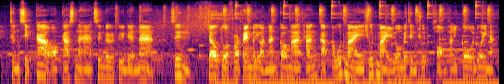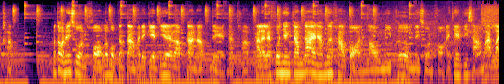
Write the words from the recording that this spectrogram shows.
7 ถึง 19 ออกัสนะฮะ ซึ่งก็คือเดือนหน้า ซึ่งเจ้าตัว Frost Frank Barriot นั้นก็มาทั้งกับอาวุธใหม่ชุดใหม่รวมไปถึงชุดของ p a l i c o ด้วยนะครับ มาต่อในส่วนของระบบต่างๆภายในเกมที่ได้รับการอัปเดตนะครับถ้าหลายๆคนยังจำได้นะเมื่อคราวก่อนเรามีเพิ่มในส่วนของไอเทมที่สามารถไล่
